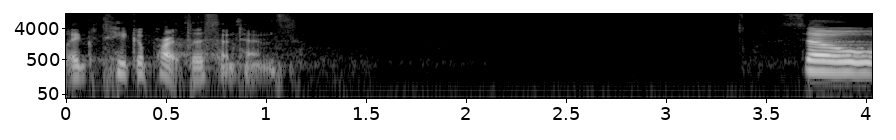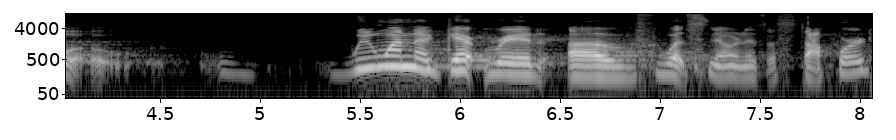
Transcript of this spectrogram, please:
like take apart the sentence. So we want to get rid of what's known as a stop word.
